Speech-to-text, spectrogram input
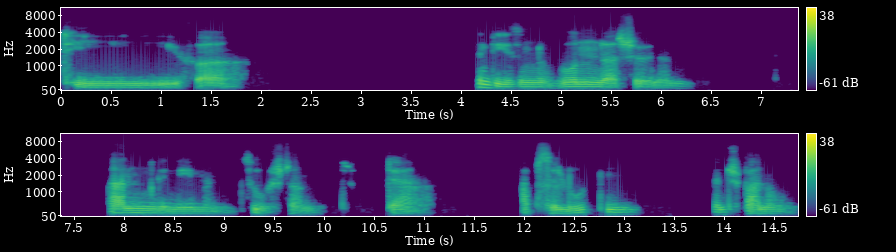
tiefer in diesen wunderschönen, angenehmen Zustand der absoluten Entspannung.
